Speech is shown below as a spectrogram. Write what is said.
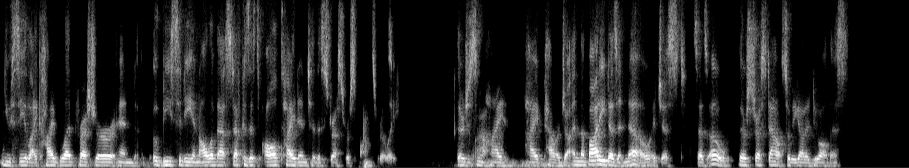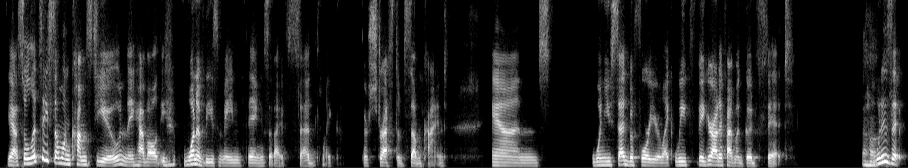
you see like high blood pressure and obesity and all of that stuff because it's all tied into the stress response really they're just wow. in a high high power job. And the body doesn't know. It just says oh they're stressed out so we got to do all this. Yeah so let's say someone comes to you and they have all the one of these main things that i've said like they're stressed of some kind. And when you said before you're like we figure out if i'm a good fit. Uh-huh. what is it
